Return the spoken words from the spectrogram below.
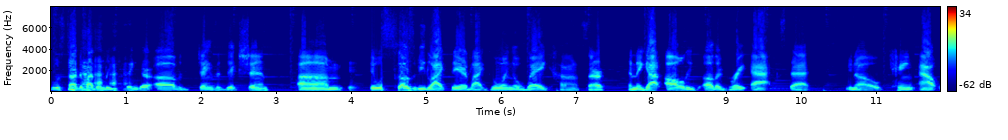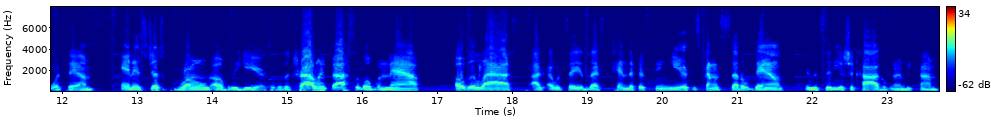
It was started by the lead singer of Jane's Addiction. Um, it, it, was supposed to be like their like going away concert, and they got all these other great acts that you know came out with them, and it's just grown over the years. It was a traveling festival, but now over the last I, I would say last 10 to 15 years, it's kind of settled down in the city of Chicago and become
